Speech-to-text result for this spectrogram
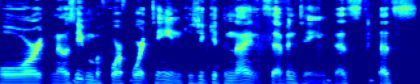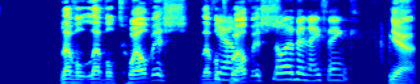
four? No, it's even before fourteen because you get to nine, 17. That's that's level level twelve ish, level Yeah. twelve ish. Eleven, I think. Yeah,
